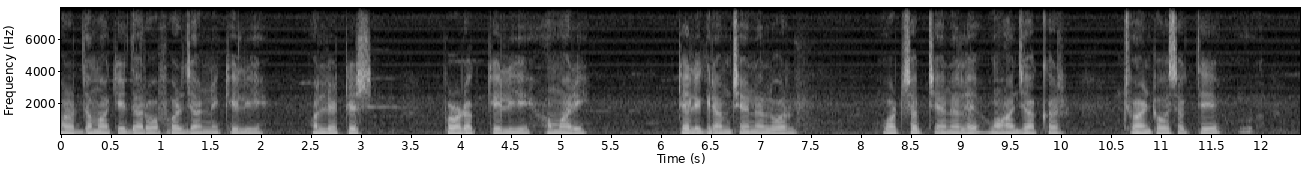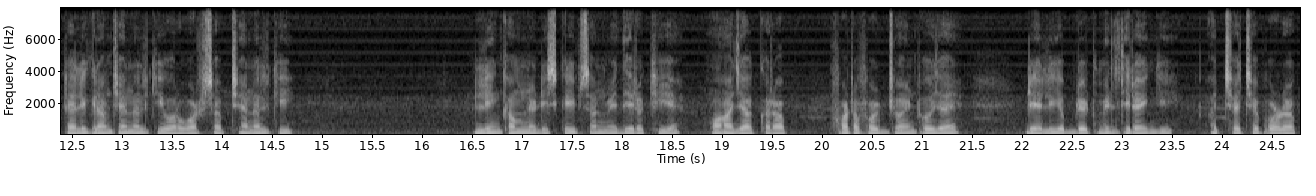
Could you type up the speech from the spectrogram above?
और धमाकेदार ऑफ़र जानने के लिए और लेटेस्ट प्रोडक्ट के लिए हमारी टेलीग्राम चैनल और व्हाट्सएप चैनल है, वहाँ जाकर ज्वाइंट हो सकते हैं। टेलीग्राम चैनल की और व्हाट्सएप चैनल की लिंक हमने डिस्क्रिप्शन में दे रखी है। वहाँ जाकर आप फटाफट ज्वाइंट हो जाए। डेली अपडेट मिलती रहेंगी। अच्छे अच्छे प्रोडक्ट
